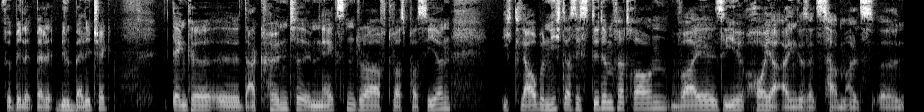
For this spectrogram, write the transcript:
für Bill, Bill Belichick. Denke, äh, da könnte im nächsten Draft was passieren. Ich glaube nicht, dass sie Stidham vertrauen, weil sie Heuer eingesetzt haben, als äh,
